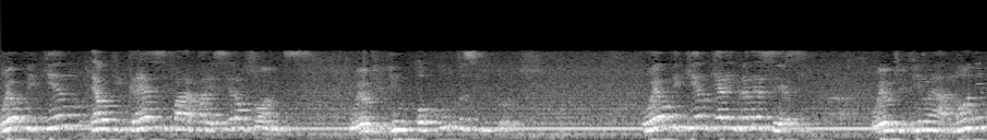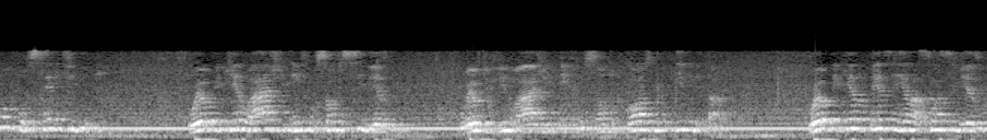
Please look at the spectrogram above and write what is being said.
O eu pequeno é o que cresce para aparecer aos homens. O eu divino oculta-se de todos. O eu pequeno quer engrandecer-se. O eu divino é anônimo por ser infinito. O eu pequeno age em função de si mesmo. O eu divino age em função do cosmo ilimitado. O eu pequeno pensa em relação a si mesmo.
